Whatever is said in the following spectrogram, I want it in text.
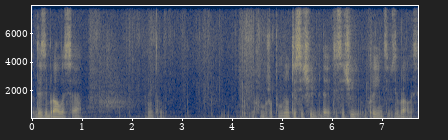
де зібралося ну, там, можу помилити, ну, тисячі людей, тисячі українців зібрались,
